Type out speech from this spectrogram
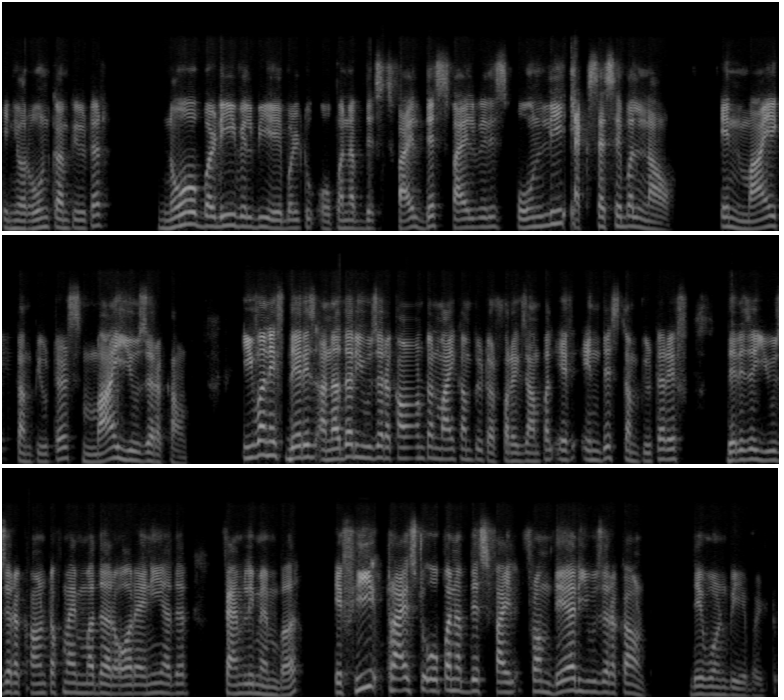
in your own computer. Nobody will be able to open up this file. This file is only accessible now in my computers my user account. Even if there is another user account on my computer for example if in this computer if there is a user account of my mother or any other family member if he tries to open up this file from their user account they won't be able to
